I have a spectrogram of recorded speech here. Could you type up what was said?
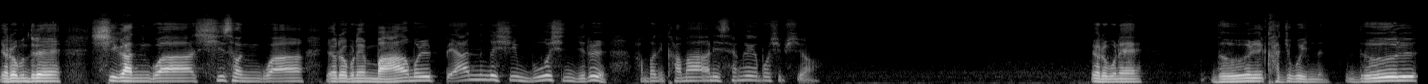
여러분들의 시간과 시선과 여러분의 마음을 빼앗는 것이 무엇인지를 한번 가만히 생각해 보십시오. 여러분의 늘 가지고 있는, 늘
